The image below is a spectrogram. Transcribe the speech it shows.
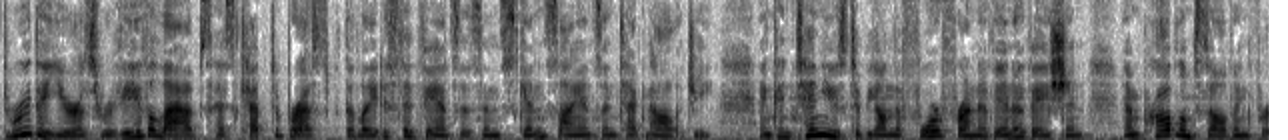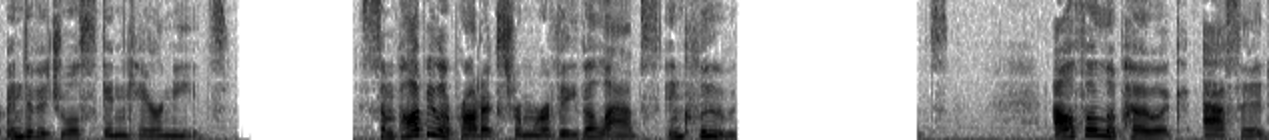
Through the years, Reviva Labs has kept abreast with the latest advances in skin science and technology and continues to be on the forefront of innovation and problem solving for individual skincare needs. Some popular products from Reviva Labs include alpha lipoic acid,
